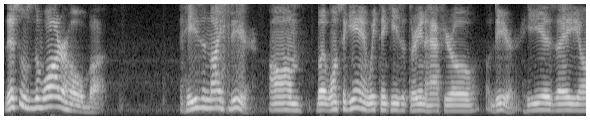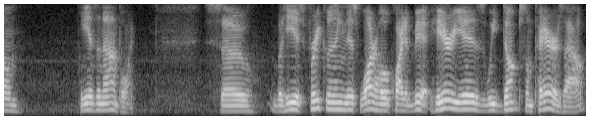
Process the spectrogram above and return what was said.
This one's the water hole buck. He's a nice deer. Um, but once again, we think he's a three and a half year old deer. He is a um, he is a nine point. So, but he is frequenting this water hole quite a bit. Here he is. We dump some pears out.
